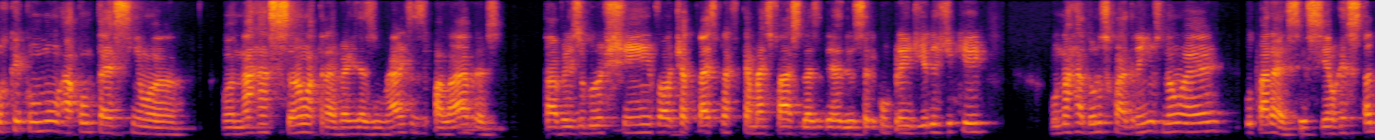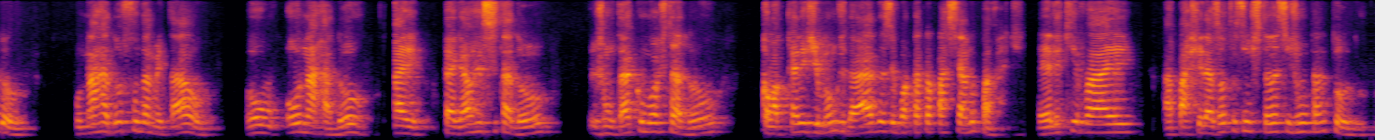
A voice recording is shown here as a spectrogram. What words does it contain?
Porque como acontece uma, uma narração através das imagens e palavras, talvez o Grushin volte atrás para ficar mais fácil das ideias dele serem compreendidas de que o narrador nos quadrinhos não é o que parece, esse é o recitador. O narrador fundamental, ou o narrador, vai pegar o recitador, juntar com o mostrador, colocar eles de mãos dadas e botar para passear no parque. É ele que vai a partir das outras instâncias, juntar tudo.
